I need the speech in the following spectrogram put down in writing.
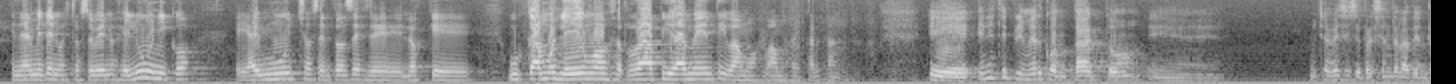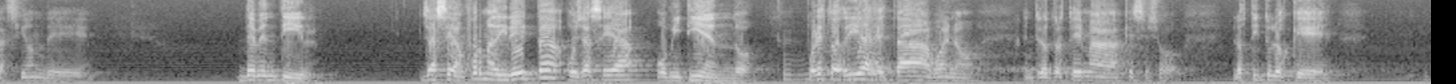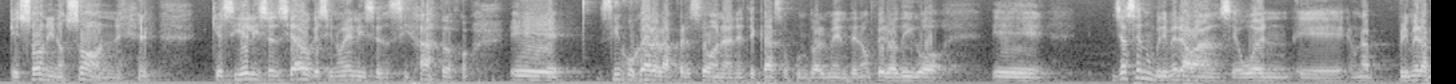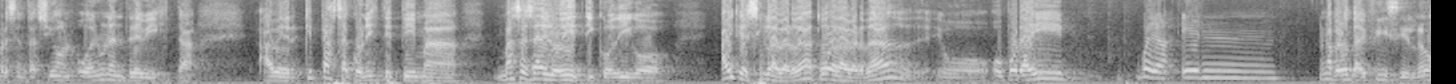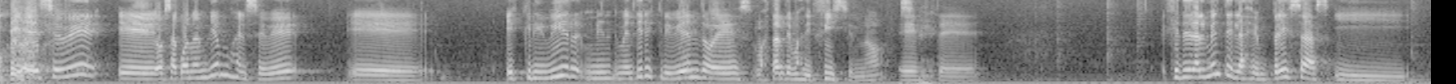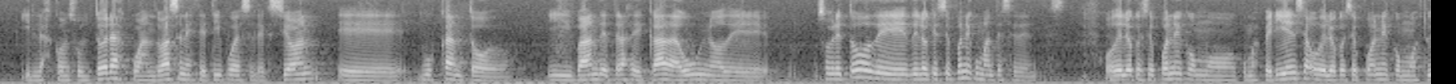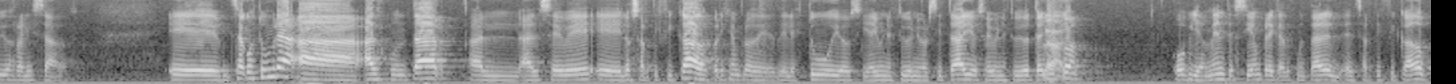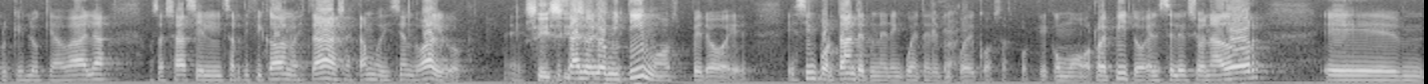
Generalmente nuestro CV no es el único, eh, hay muchos, entonces de los que buscamos leemos rápidamente y vamos, vamos descartando. Eh, en este primer contacto, eh, muchas veces se presenta la tentación de, de mentir ya sea en forma directa o ya sea omitiendo. Por estos días está, bueno, entre otros temas, qué sé yo, los títulos que, que son y no son, que si es licenciado, que si no es licenciado, eh, sin juzgar a las personas en este caso puntualmente, ¿no? Pero digo, eh, ya sea en un primer avance o en, eh, en una primera presentación o en una entrevista, a ver, ¿qué pasa con este tema más allá de lo ético, digo, ¿hay que decir la verdad, toda la verdad? ¿O, por ahí...? Bueno, en... Una pregunta difícil, ¿no? En el CV, eh, o sea, cuando enviamos el CV, eh, escribir, mentir escribiendo es bastante más difícil, ¿no? Este, generalmente las empresas y, las consultoras cuando hacen este tipo de selección eh, buscan todo y van detrás de cada uno, de, sobre todo de, lo que se pone como antecedentes, o de lo que se pone como, experiencia, o de lo que se pone como estudios realizados. Eh, se acostumbra a adjuntar al, al CV eh, los certificados, por ejemplo, del estudio, si hay un estudio universitario, si hay un estudio técnico, obviamente siempre hay que adjuntar el, certificado porque es lo que avala, o sea, ya si el certificado no está, ya estamos diciendo algo. Este, quizás lo, omitimos, pero eh, es importante tener en cuenta este tipo de cosas, porque como repito, el seleccionador eh,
